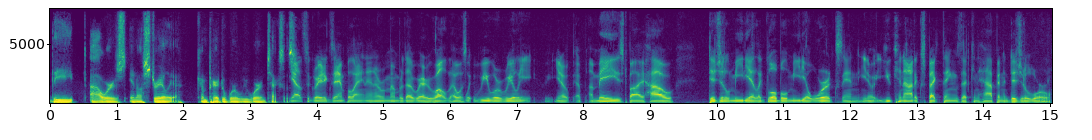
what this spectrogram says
the hours in Australia compared to where we were in Texas. Yeah, that's a great example, and, I remember that very well. That was we were really, you know, amazed by how digital media, like global media, works, and you know, you cannot expect things that can happen in digital world.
